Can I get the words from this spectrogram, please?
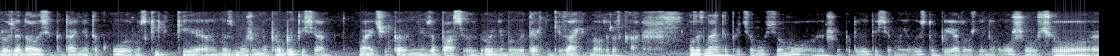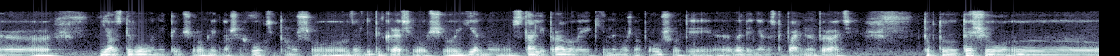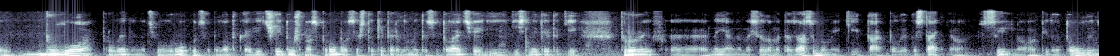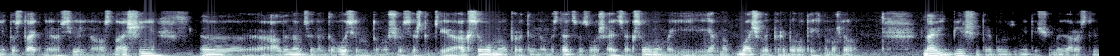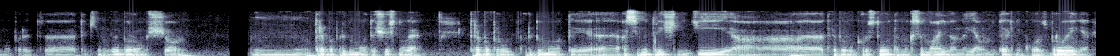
розглядалося питання такого, наскільки е, ми зможемо пробитися, маючи певні запаси озброєння бойової техніки західного зразка. Але знаєте, при цьому всьому, якщо подивитися мої виступи, я завжди наголошував, що е, я здивований тим, що роблять наші хлопці, тому що завжди підкреслював, що є ну сталі правила, які не можна порушувати е, ведення наступальної операції. Тобто те, що е, було проведено цього року, це була така відчайдушна спроба все ж таки переломити ситуацію і здійснити такий прорив е, наявними силами та засобами, які так були достатньо сильно підготовлені, достатньо сильно оснащені. Е, але нам це не вдалося, тому що все ж таки аксіоми оперативного мистецтва залишаються аксіомами, і як ми побачили, перебороти їх неможливо. Навіть більше треба розуміти, що ми зараз стоїмо перед е, таким вибором, що м, треба придумувати щось нове. Треба придумувати е, асиметричні дії, а треба використовувати максимально наявну техніку озброєння.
